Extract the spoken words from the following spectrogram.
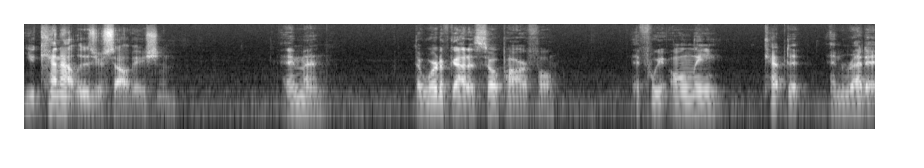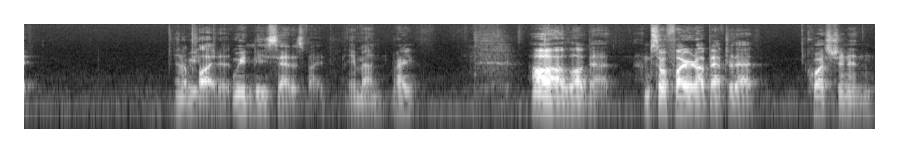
you cannot lose your salvation. Amen. The Word of God is so powerful. If we only kept it and read it and applied we, it, we'd be satisfied. Amen. Right? Oh, I love that. I'm so fired up after that question and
